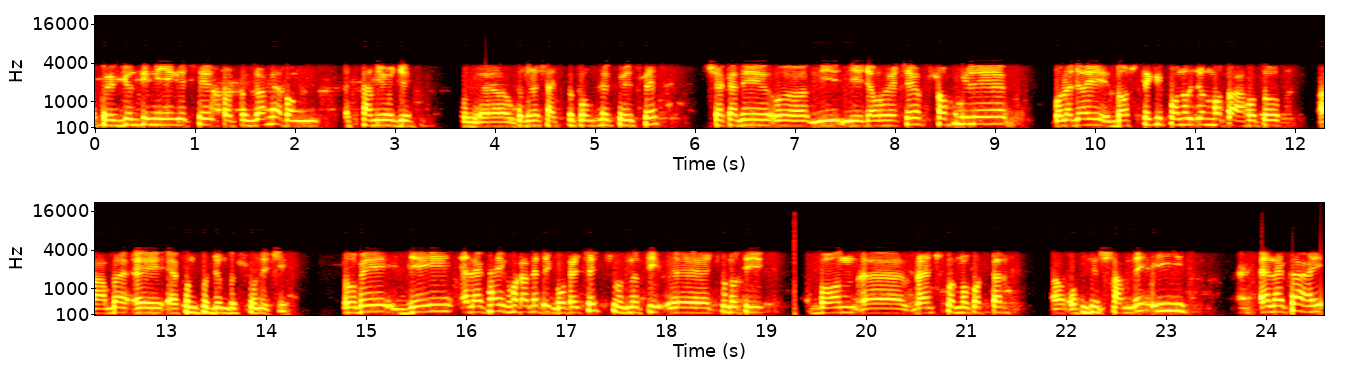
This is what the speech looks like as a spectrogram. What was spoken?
কয়েকজনকে নিয়ে গেছে চট্টগ্রামে এবং স্থানীয় যে উপজেলা স্বাস্থ্য কমপ্লেক্স হয়েছে সেখানে নিয়ে যাওয়া হয়েছে। সব মিলে বলা যায় দশ থেকে পনেরো জন মতো আহত আমরা এখন পর্যন্ত শুনেছি। তবে যেই এলাকায় ঘটনাটি ঘটেছে, চুনতি চুনতি বন ব্রাঞ্চ কর্মকর্তার অফিসের সামনে, এই এলাকায়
